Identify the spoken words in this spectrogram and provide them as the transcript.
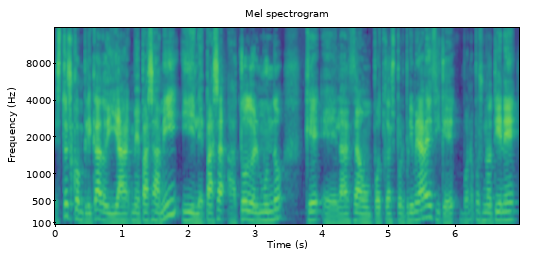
Esto es complicado y me pasa a mí y le pasa a todo el mundo que eh, lanza un podcast por primera vez y que, bueno, pues no tiene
